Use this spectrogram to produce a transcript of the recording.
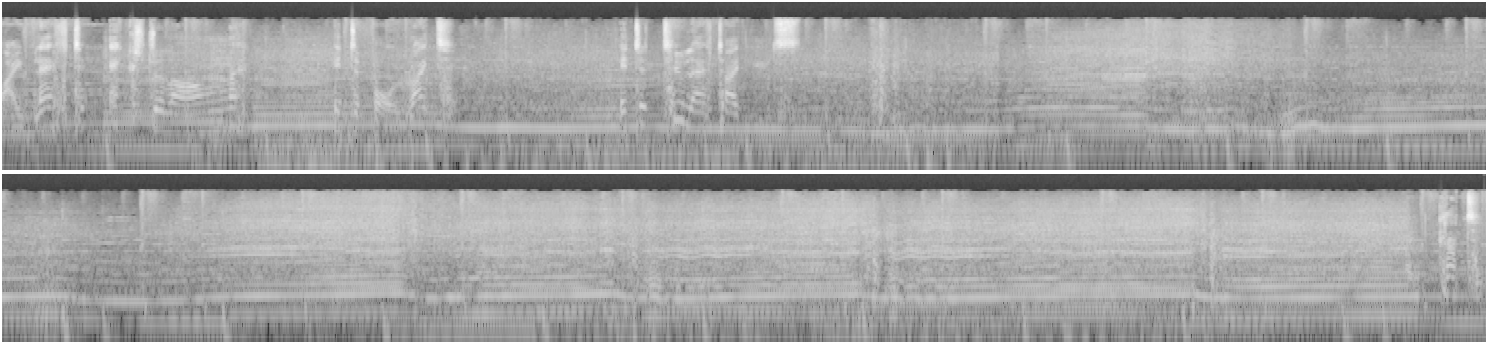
5 left extra long. Into 4 right. Into 2 left tightens and cut.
